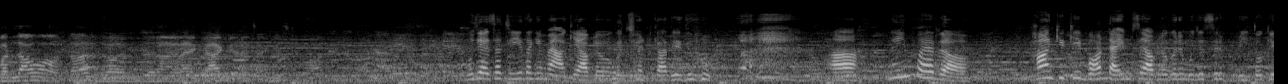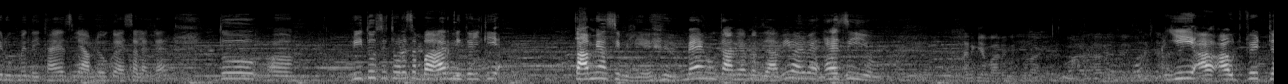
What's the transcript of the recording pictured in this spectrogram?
बदला हुआ होता है नज़र आ क्या कहना चाहेंगे इसके बारे मुझे ऐसा चाहिए था कि मैं आके आप लोगों को झटका दे दूँ। नहीं पर हाँ क्योंकि बहुत टाइम से आप लोगों ने मुझे सिर्फ़ प्रीतों के रूप में देखा है इसलिए आप लोगों को ऐसा लगा है। तो प्रीतों से थोड़ा सा बाहर निकल के काम्या से मिलिए मैं हूँ काम्या पंजाबी और मैं ऐसी ही हूँ। के बारे में थोड़ा ये आउटफिट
